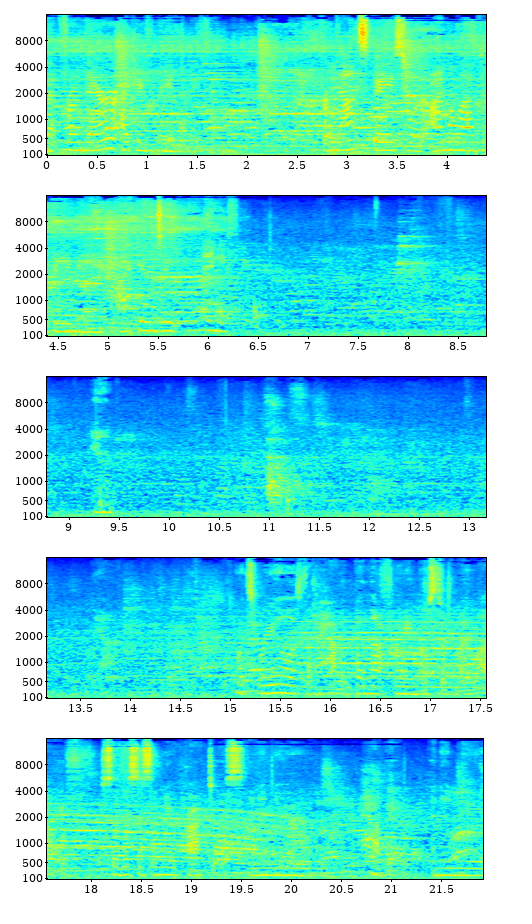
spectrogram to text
that from there I can create anything. From that space where I'm allowed to be me, I can do anything. And. What's real is that I haven't been that for me most of my life. So this is a new practice and a new habit and a new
